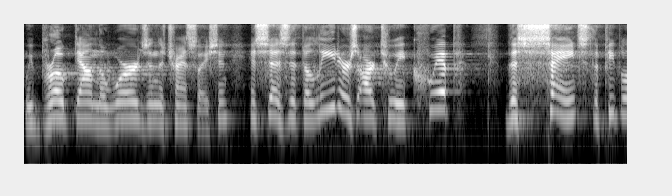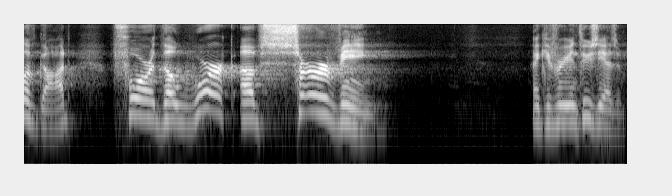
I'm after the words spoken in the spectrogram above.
we broke down the words in the translation. It says that the leaders are to equip the saints, the people of God, for the work of serving. Thank you for your enthusiasm.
